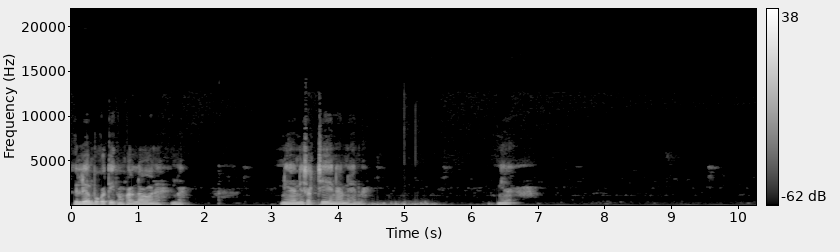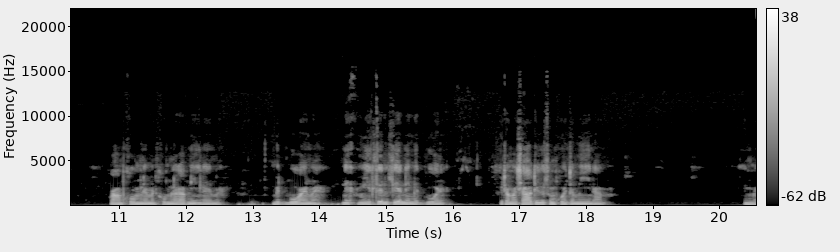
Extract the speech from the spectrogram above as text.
คือเรื่องปกติของพระล่อนะเห็นไหมเนื้อนี่ชัดเจนนะเห็นไหมเนี่ย ความคมเนี่ยมันคมระดับนี้เลยเห็นไหมเม็ดบัวเห็นไหมเนี่ยมีเส้นเส้นในเม็ดบัวเนี่ยคือธรรมชาติที่สมควรจะมีนะครับเห็นไหม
